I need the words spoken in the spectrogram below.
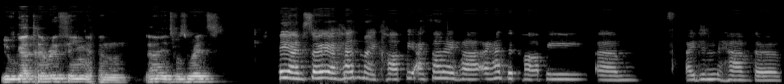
you've got everything and yeah, it was great. Hey, I'm sorry. I had my copy. I thought I had. I had the copy. Um, I didn't have the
